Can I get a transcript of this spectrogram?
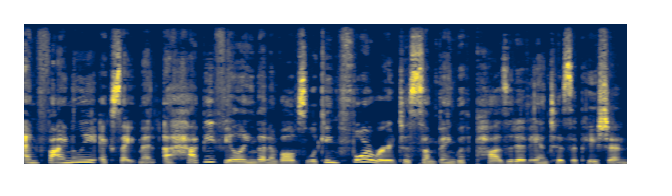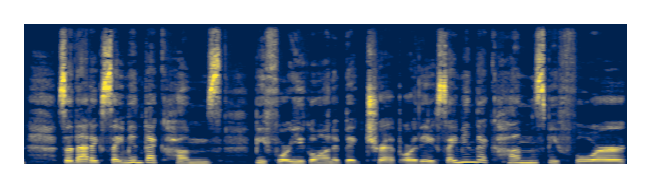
And finally, excitement, a happy feeling that involves looking forward to something with positive anticipation. So that excitement that comes before you go on a big trip or the excitement that comes before,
